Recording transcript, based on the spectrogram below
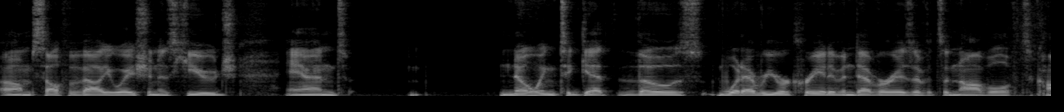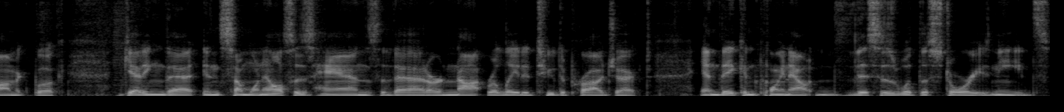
Um, Self evaluation is huge. And knowing to get those whatever your creative endeavor is if it's a novel if it's a comic book getting that in someone else's hands that are not related to the project and they can point out this is what the story needs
